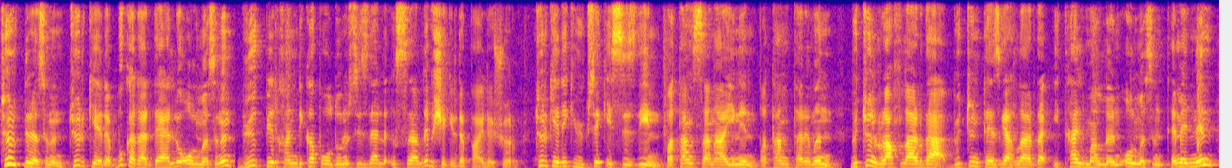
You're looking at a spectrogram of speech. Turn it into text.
Türk lirasının Türkiye'de bu kadar değerli olmasının büyük bir handikap olduğunu sizlerle ısrarlı bir şekilde paylaşıyorum. Türkiye'deki yüksek işsizliğin, batan sanayinin, batan tarımın, bütün raflar raflarda, bütün tezgahlarda ithal malların olmasının temelinin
